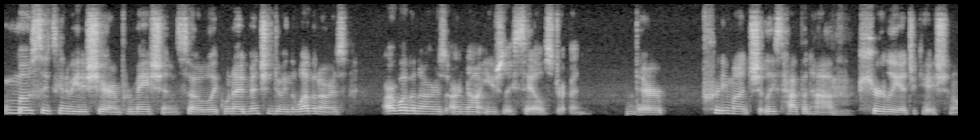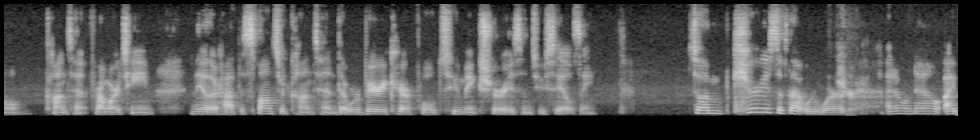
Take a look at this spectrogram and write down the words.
mostly it's going to be to share information. So like when I had mentioned doing the webinars, our webinars are not usually sales driven. They're pretty much at least half and half mm-hmm. purely educational content from our team, and the other half is sponsored content that we're very careful to make sure isn't too salesy. So I'm curious if that would work. Sure. I don't know. I,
